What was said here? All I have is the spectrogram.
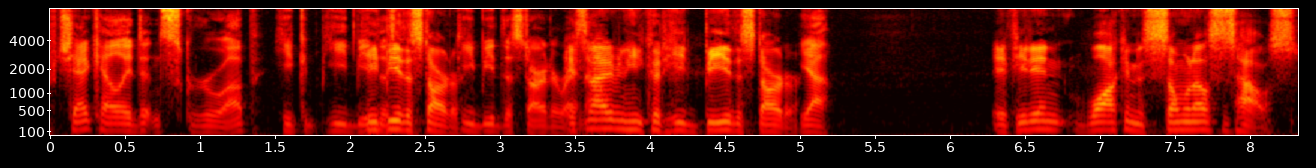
If Chad Kelly didn't screw up, he could he'd be He'd the, be the starter. He'd be the starter right it's now. not even he could he'd be the starter. yeah, If he didn't walk into someone else's house.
